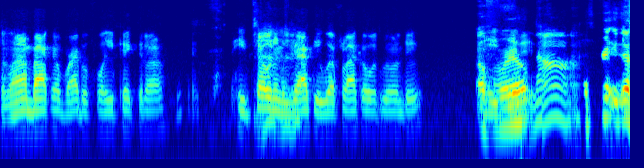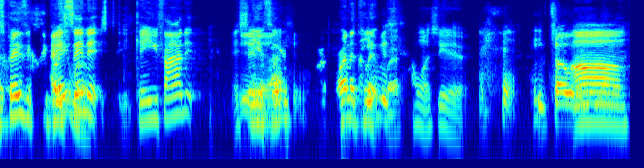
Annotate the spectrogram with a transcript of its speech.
the linebacker right before he picked it off? He told him mm-hmm. exactly what Flacco was going to do. Oh, for real? No, that's crazy. That's crazy. Hey, send it. Can you find it? Yeah, it. Run the clip, was, bro. I want to see that. he told him. Um,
